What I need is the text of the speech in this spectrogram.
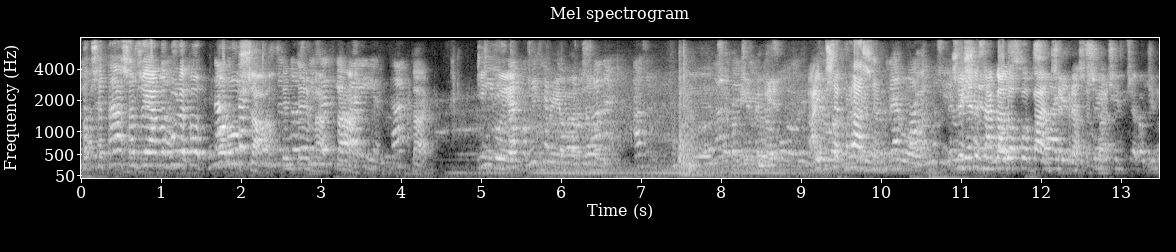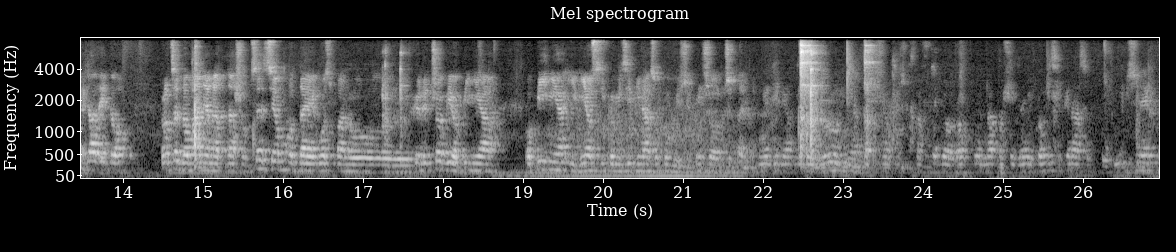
to tak? przepraszam, że ja w ogóle Na poruszam ten oszczędności temat. Tak, tak? tak. Dziękuję. Dziękuję bardzo. Przechodzimy do... Aj, przepraszam, Że się zagalopowałem, przepraszam. przeciw. Przechodzimy dalej do procedowania nad naszą sesją. Oddaję głos panu Chyryczowi. Opinia, opinia i wnioski Komisji Finansów Publicznych. Proszę o odczytanie. W dniu 9 grudnia 2016 roku na posiedzeniu Komisji Finansów Publicznych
